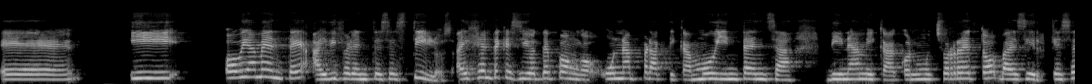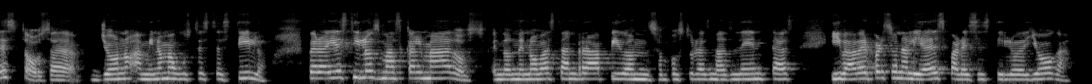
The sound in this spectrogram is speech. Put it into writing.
Eh, y Obviamente hay diferentes estilos. Hay gente que si yo te pongo una práctica muy intensa, dinámica, con mucho reto, va a decir, ¿qué es esto? O sea, yo no, a mí no me gusta este estilo. Pero hay estilos más calmados, en donde no vas tan rápido, donde son posturas más lentas y va a haber personalidades para ese estilo de yoga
